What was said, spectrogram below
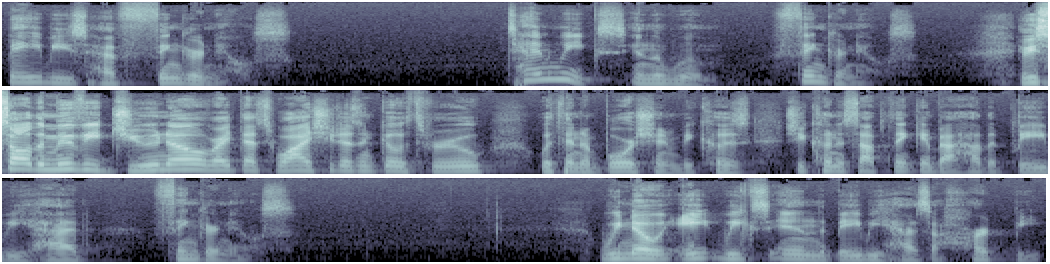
babies have fingernails. 10 weeks in the womb, fingernails. If you saw the movie Juno, right, that's why she doesn't go through with an abortion because she couldn't stop thinking about how the baby had fingernails. We know eight weeks in, the baby has a heartbeat.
